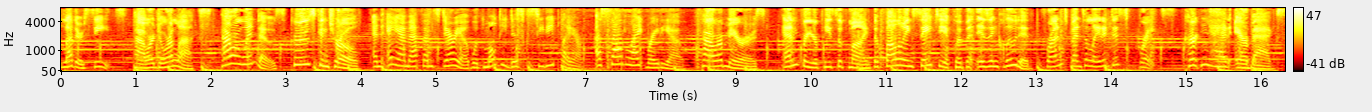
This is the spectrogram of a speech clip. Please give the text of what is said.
Leather seats, power door locks, power windows, cruise control, an AM FM stereo with multi-disc CD player, a satellite radio, power mirrors, and for your peace of mind, the following safety equipment is included. Front ventilated disc brakes, curtain head airbags,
